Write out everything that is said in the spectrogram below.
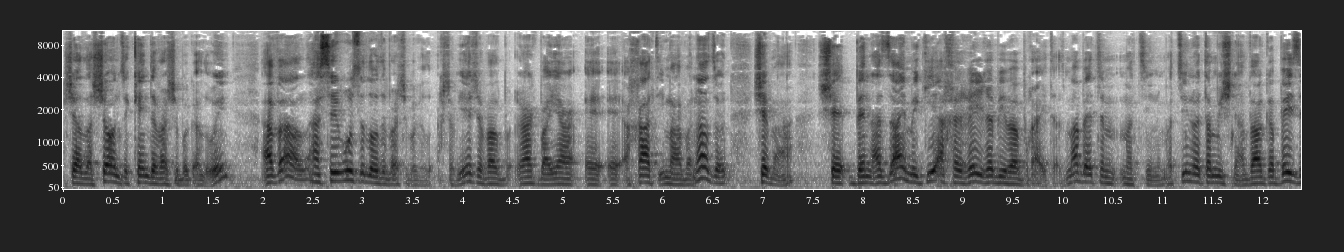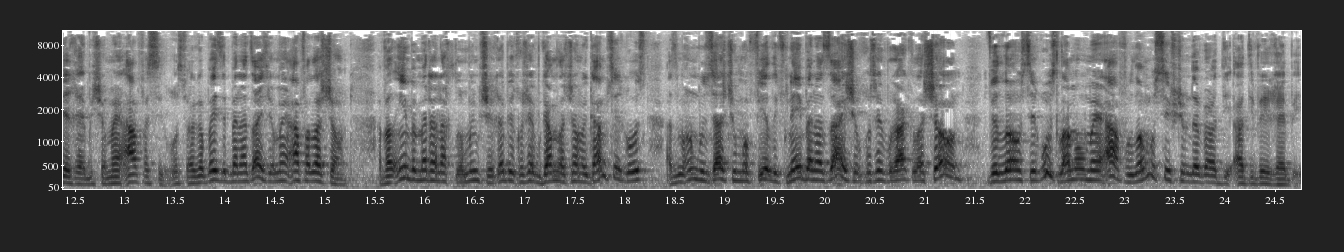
שהלשון זה כן דבר שבגלוי, אבל הסירוס זה לא דבר שבגלוי. עכשיו, יש אבל רק בעיה אה, אה, אחת עם ההבנה הזאת, שמה? שבן עזאי מגיע אחרי רבי בברייתא. אז מה בעצם מצינו? מצינו את המשנה, ועל גבי זה רבי שאומר אף הסירוס, ועל גבי זה בן עזאי שאומר אף הלשון. אבל אם באמת אנחנו אומרים שרבי חושב גם לשון וגם סירוס, אז מאוד מוזר שהוא מופיע לפני בן עזאי שהוא חושב רק לשון ולא סירוס. למה הוא אומר אף? הוא לא מוסיף שום דבר על דברי רבי.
